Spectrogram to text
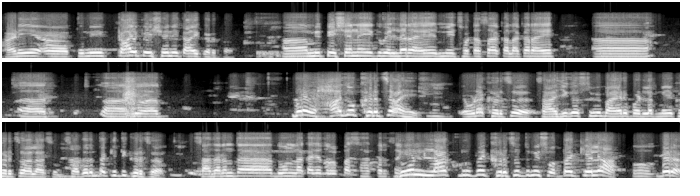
आणि तुम्ही काय पेशाने काय करता? मी पेशाने एक वेल्डर आहे मी छोटासा कलाकार आहे. बरं हा जो खर्च आहे एवढा खर्च साहजिकच तुम्ही बाहेर पडलात म्हणजे खर्च आला असेल. साधारणतः किती खर्च आला? साधारणतः दोन लाखाच्या जवळपास हा खर्च दोन लाख रुपये खर्च तुम्ही स्वतः केला? हो. बरं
